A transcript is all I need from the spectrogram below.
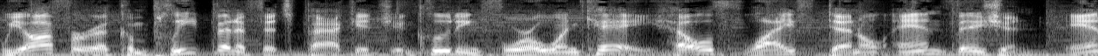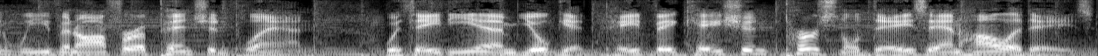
We offer a complete benefits package including 401k, health, life, dental, and vision, and we even offer a pension plan. With ADM, you'll get paid vacation, personal days, and holidays.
